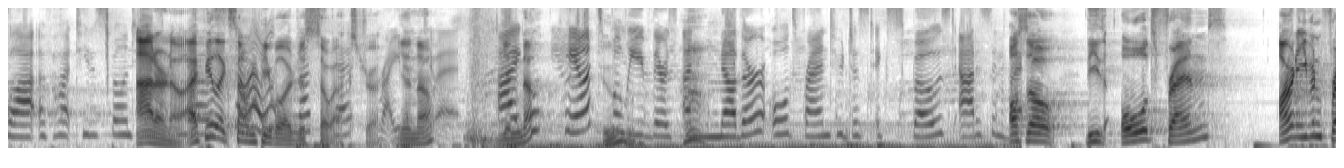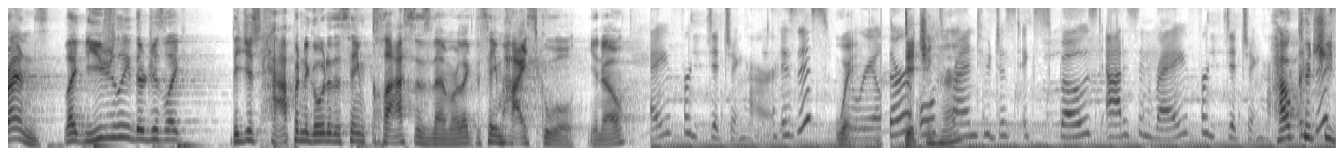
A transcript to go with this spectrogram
Lot of hot tea to spill into I don't know. I feel like some so people are just so extra, Right you know? it. I know? can't Ooh. believe there's another old friend who just exposed Addison Also, these old friends aren't even friends. Like usually they're just like they just happen to go to the same class as them or like the same high school, you know? for ditching her. Is this Wait, real? Their ditching old her? friend who just exposed Addison Rae for ditching her. How could she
